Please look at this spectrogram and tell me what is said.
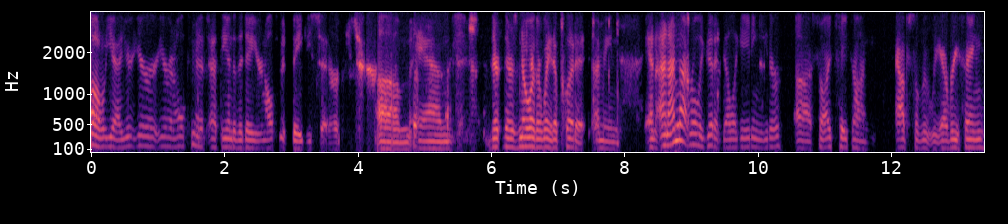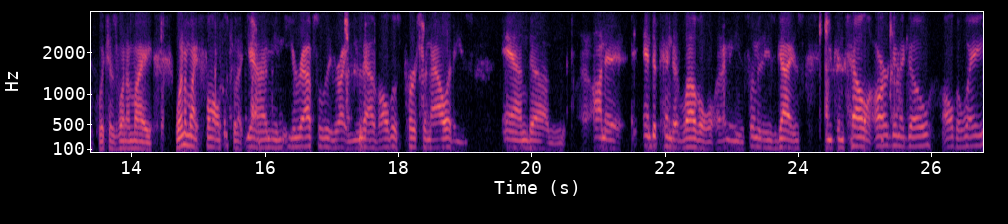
Oh yeah, you're you're you're an ultimate. At the end of the day, you're an ultimate babysitter, um, and there, there's no other way to put it. I mean, and and I'm not really good at delegating either. Uh, so I take on absolutely everything, which is one of my one of my faults. But yeah, I mean, you're absolutely right. You have all those personalities, and um, on a independent level, I mean, some of these guys you can tell are going to go all the way,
